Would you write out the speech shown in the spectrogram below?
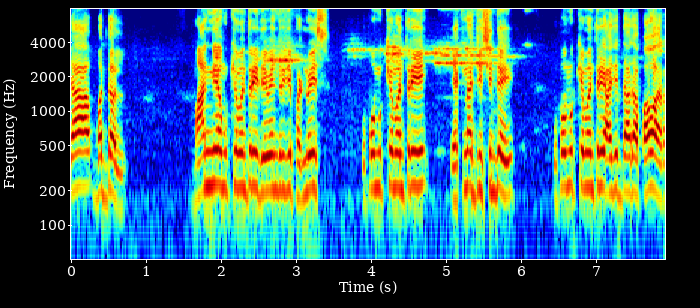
त्याबद्दल माननीय मुख्यमंत्री देवेंद्रजी फडणवीस उपमुख्यमंत्री एकनाथजी शिंदे उपमुख्यमंत्री अजितदादा पवार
